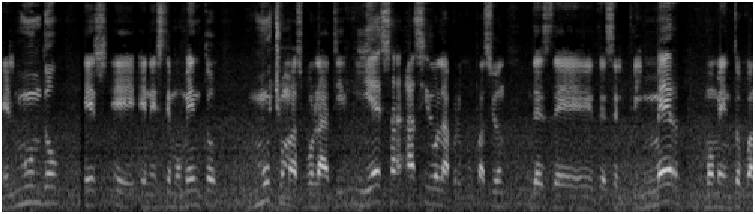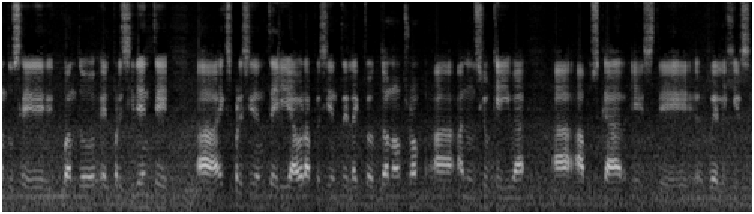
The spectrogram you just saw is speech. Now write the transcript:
el mundo es eh, en este momento mucho más volátil y esa ha sido la preocupación desde, desde el primer momento cuando, se, cuando el presidente, uh, expresidente y ahora presidente electo Donald Trump uh, anunció que iba a, a buscar este, reelegirse.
